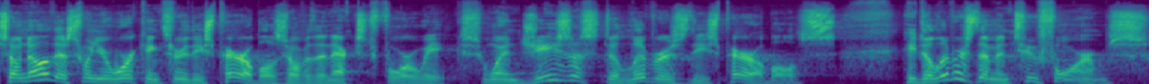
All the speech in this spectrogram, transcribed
So, know this when you're working through these parables over the next four weeks. When Jesus delivers these parables, he delivers them in two forms.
